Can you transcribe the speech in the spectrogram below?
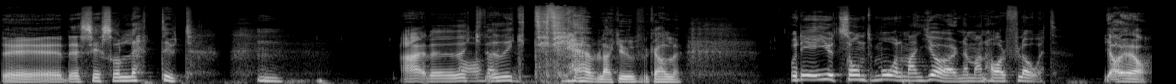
Det, det ser så lätt ut. Nej, det är Ja, riktigt, jävla kul för Kalle. Och det är ju ett sånt mål man gör när man har flowet. Ja, ja, ja.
